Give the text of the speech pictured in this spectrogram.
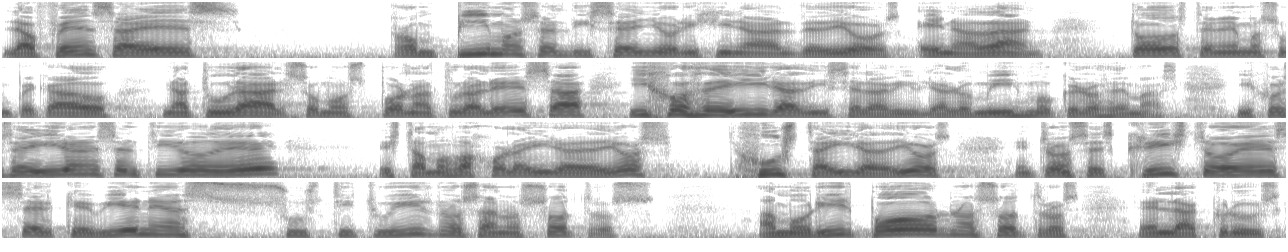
La ofensa es rompimos el diseño original de Dios en Adán. Todos tenemos un pecado natural, somos por naturaleza hijos de ira, dice la Biblia, lo mismo que los demás. Hijos de ira en el sentido de estamos bajo la ira de Dios, justa ira de Dios. Entonces Cristo es el que viene a sustituirnos a nosotros, a morir por nosotros en la cruz.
